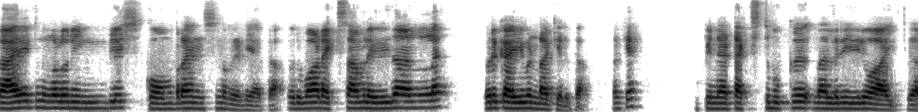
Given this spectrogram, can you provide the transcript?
കാര്യമായിട്ട് നിങ്ങൾ ഒരു ഇംഗ്ലീഷ് കോംപ്രഹെൻഷൻ റെഡിയാക്കുക ഒരുപാട് എക്സാമിൽ എഴുതാനുള്ള ഒരു കഴിവ് ഉണ്ടാക്കിയെടുക്കുക. ഓക്കെ പിന്നെ ടെക്സ്റ്റ് ബുക്ക് നല്ല രീതിയിൽ വായിക്കുക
